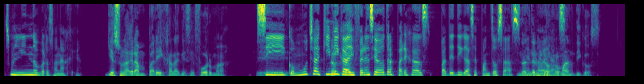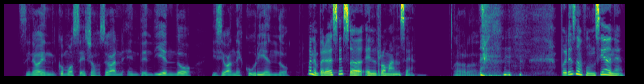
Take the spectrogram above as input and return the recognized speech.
Es un lindo personaje. y es una gran pareja la que se forma. Sí, Eh, con mucha química, no- a diferencia de otras parejas patéticas espantosas. No en en términos novelas. románticos, sino en cómo se- ellos se van entendiendo y se van descubriendo. Bueno, pero es eso el romance. Es verdad. Por eso funciona.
